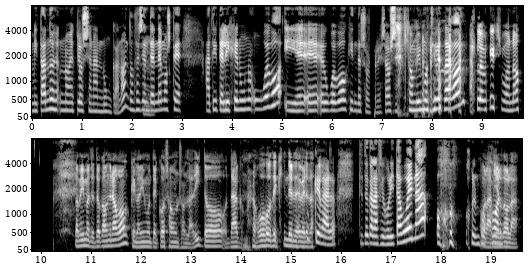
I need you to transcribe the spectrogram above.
mitad no, no, eclosionan nunca, ¿no? Entonces mm. entendemos que a ti te eligen un, huevo y el, huevo Kinder sorpresa. O sea, lo mismo tiene dragón que lo mismo no. Lo mismo te toca un dragón que lo mismo te cosa un soldadito o tal, como el huevo de Kinder de verdad. Claro. Te toca la figurita buena o, el mojón. O la mierdola.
